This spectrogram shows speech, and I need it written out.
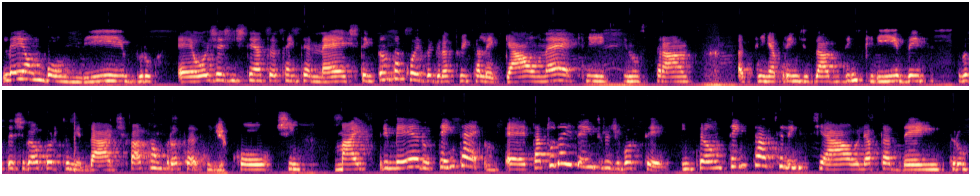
Leia um bom livro. É, hoje a gente tem acesso à internet, tem tanta coisa gratuita legal, né? Que, que nos traz, assim, aprendizados incríveis. Se você tiver oportunidade, faça um processo de coaching mas primeiro, tenta. É, tá tudo aí dentro de você. Então, tenta silenciar, olhar para dentro,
